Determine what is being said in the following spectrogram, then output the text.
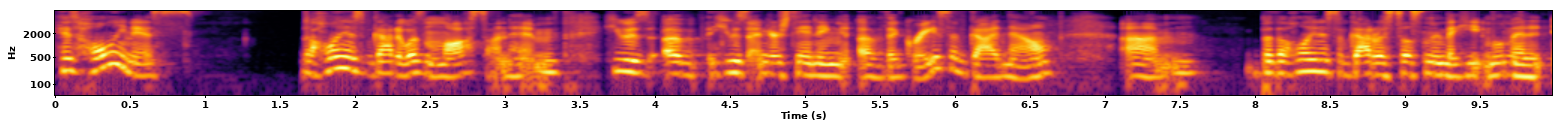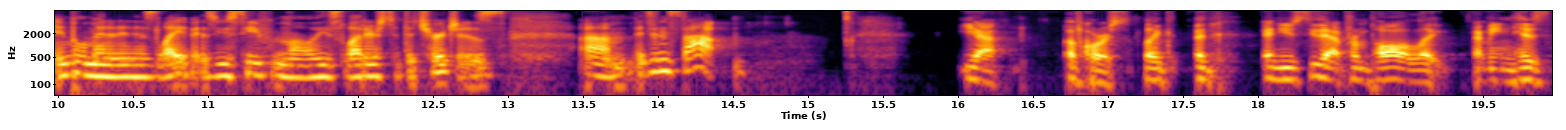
his holiness the holiness of God, it wasn't lost on him. He was of he was understanding of the grace of God now, um, but the holiness of God was still something that he implemented implemented in his life, as you see from all these letters to the churches. Um, it didn't stop. Yeah, of course. Like, uh, and you see that from Paul. Like, I mean, his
